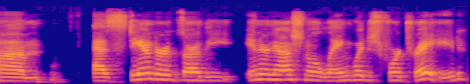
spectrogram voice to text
Um, as standards are the international language for trade,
